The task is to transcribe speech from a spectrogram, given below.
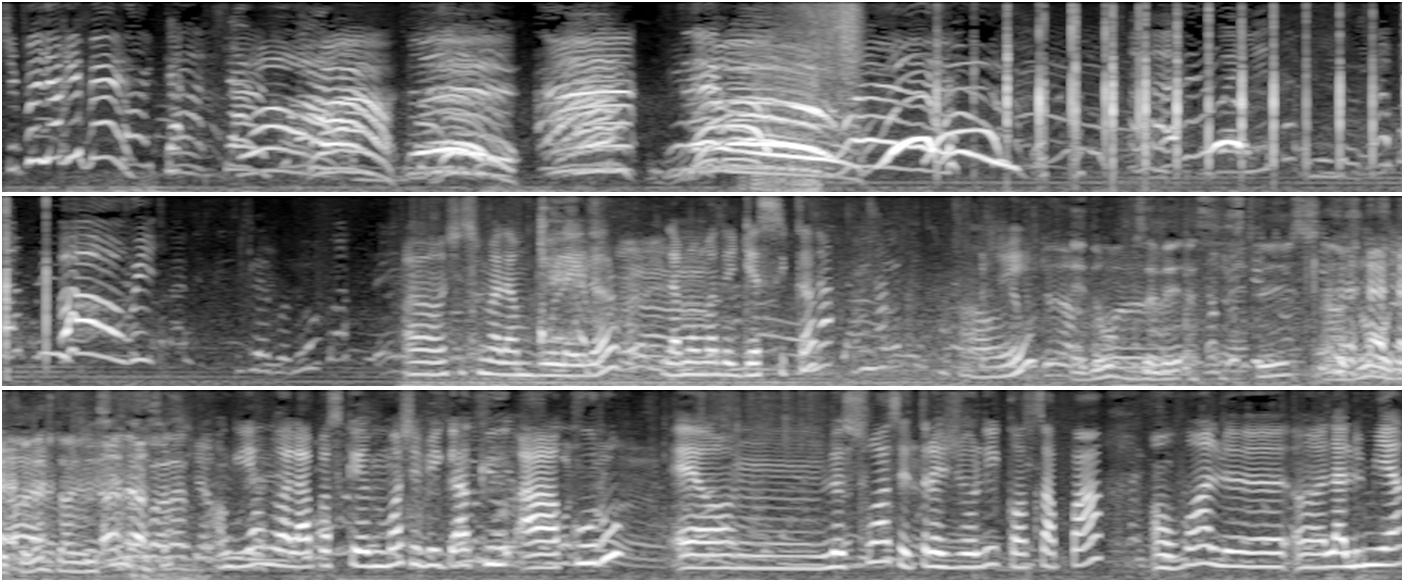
Tu peux y arriver. 3, 2, 1, 0 Oh oui. Euh, je suis Madame Bouleiler, la maman de Jessica. Ah oui. Et donc vous avez assisté un jour au décollage d'Ariane 6 En Guyane, voilà, parce que moi je Cou- à Kourou. Et euh, le soir, c'est très joli. Quand ça part, on voit le, euh, la lumière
